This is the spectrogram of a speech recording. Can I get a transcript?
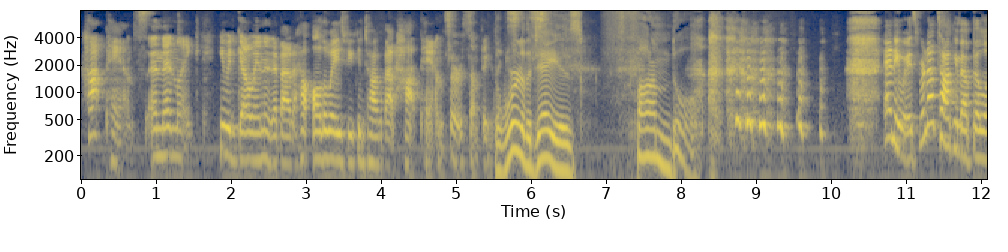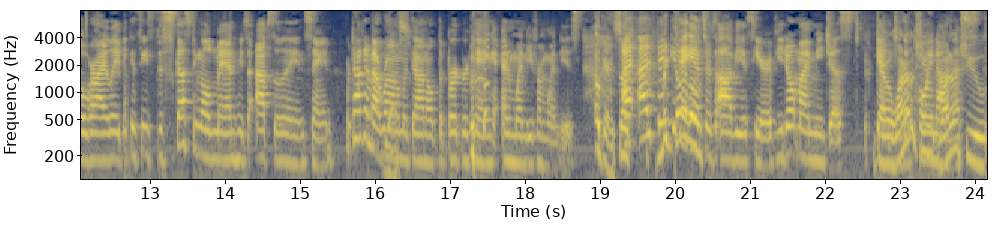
hot pants, and then like he would go in and about how, all the ways you can talk about hot pants or something. The like word of the day is fondle. Anyways, we're not talking about Bill O'Reilly because he's a disgusting old man who's absolutely insane. We're talking about Ronald Yes. McDonald, the Burger King, and Wendy from Wendy's. Okay, so I, I think the McDonald's- answer's obvious here. If you don't mind me just Yeah, getting but to the don't you point why on don't this. you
